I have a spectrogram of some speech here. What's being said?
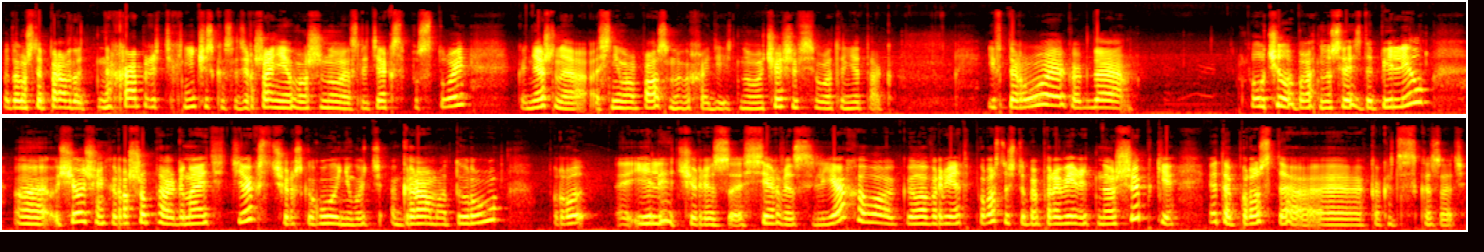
потому что, правда, на хабре техническое содержание важно. Если текст пустой, конечно, с ним опасно выходить, но чаще всего это не так. И второе, когда получил обратную связь, допилил, э, еще очень хорошо прогнать текст через какую-нибудь грамоту.ру, или через сервис Ильяхова главред, просто чтобы проверить на ошибки. Это просто, э, как это сказать,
